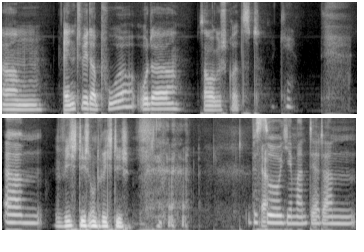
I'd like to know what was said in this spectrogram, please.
Ähm, entweder pur oder sauer gespritzt. Ähm, wichtig und richtig. bist Ja. du jemand, der dann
